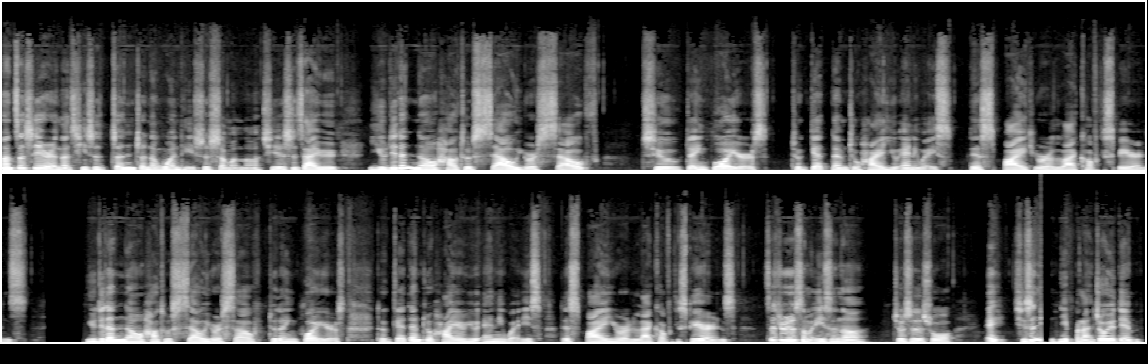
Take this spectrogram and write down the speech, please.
那这些人呢？其实真正的问题是什么呢？其实是在于 you didn't know how to sell yourself to the employers to get them to hire you anyways, despite your lack of experience. You didn't know how to sell yourself to the employers to get them to hire you anyways, despite your lack of experience. 这就是什么意思呢？就是说，哎，其实你你本来就有点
